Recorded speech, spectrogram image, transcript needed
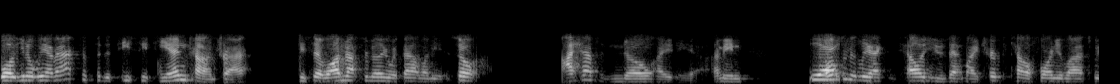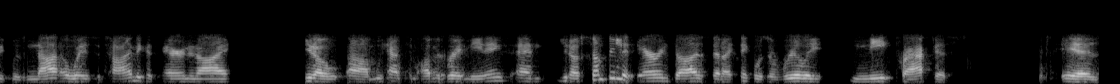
well, you know, we have access to the TCPN contract. He said, well, I'm not familiar with that one either. So I have no idea. I mean, Yeah. ultimately, I can tell you that my trip to California last week was not a waste of time because Aaron and I, you know, um, we had some other great meetings. And, you know, something that Aaron does that I think was a really neat practice is,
